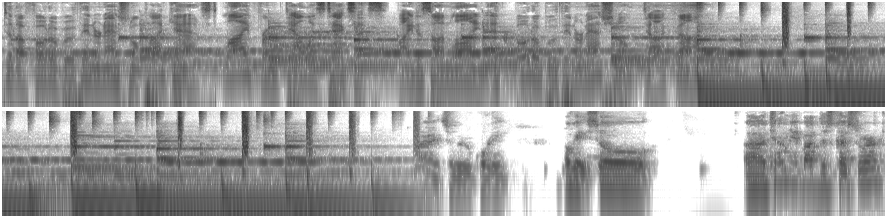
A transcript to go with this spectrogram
to the Photo Booth International podcast, live from Dallas, Texas. Find us online at photoboothinternational.com. All right, so we're recording. Okay, so uh, tell me about this customer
